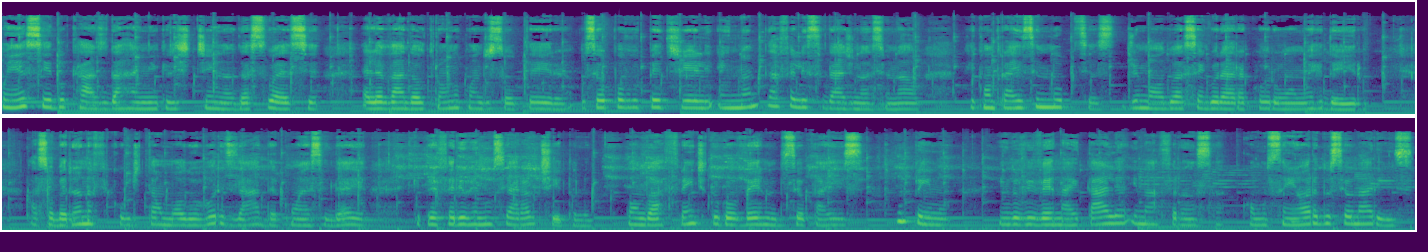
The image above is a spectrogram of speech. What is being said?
Conhecido o caso da rainha Cristina da Suécia, elevada ao trono quando solteira, o seu povo pedia-lhe, em nome da felicidade nacional, que contraísse núpcias, de modo a assegurar a coroa a um herdeiro. A soberana ficou de tal modo horrorizada com essa ideia que preferiu renunciar ao título, pondo à frente do governo de seu país um primo, indo viver na Itália e na França como senhora do seu nariz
